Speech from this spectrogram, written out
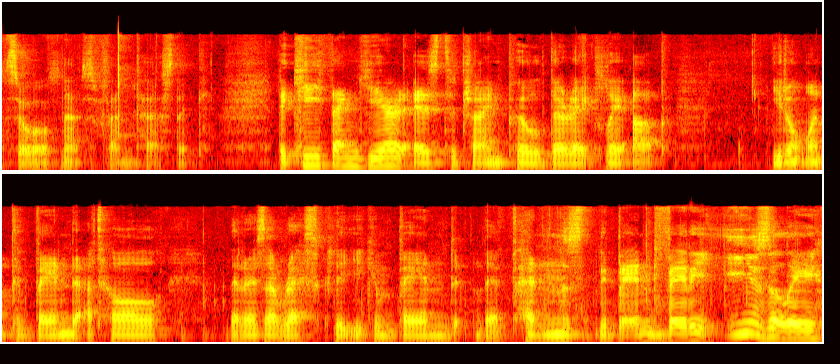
so that's fantastic. The key thing here is to try and pull directly up. You don't want to bend it at all there is a risk that you can bend the pins, they bend very easily,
